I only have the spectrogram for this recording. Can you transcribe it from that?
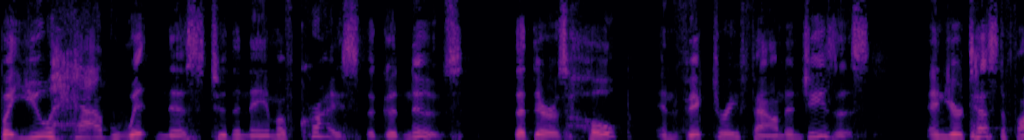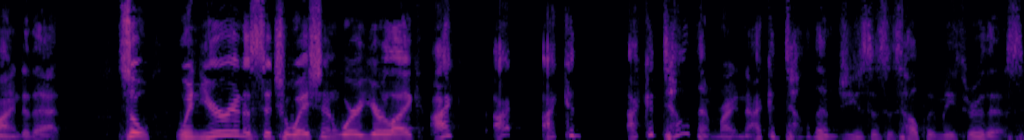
but you have witness to the name of Christ, the good news, that there is hope and victory found in Jesus. And you're testifying to that. So when you're in a situation where you're like, I, I, I could I could tell them right now, I could tell them Jesus is helping me through this.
